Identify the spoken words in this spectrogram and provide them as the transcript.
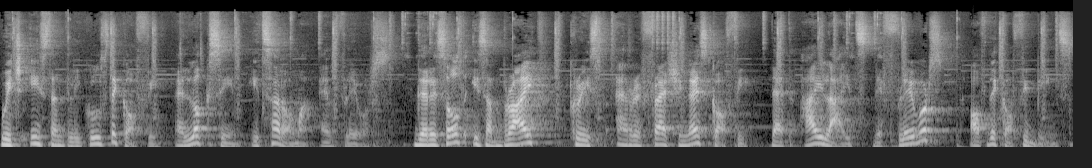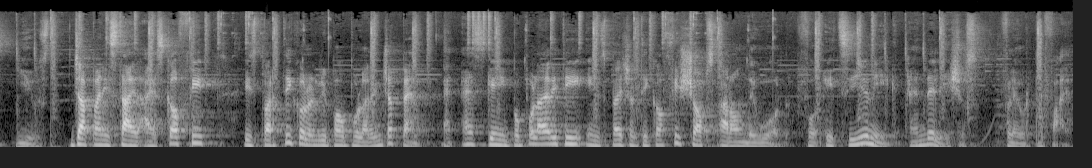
which instantly cools the coffee and locks in its aroma and flavors. The result is a bright, crisp and refreshing iced coffee that highlights the flavors of the coffee beans used. Japanese style iced coffee is particularly popular in Japan and has gained popularity in specialty coffee shops around the world for its unique and delicious flavor profile.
